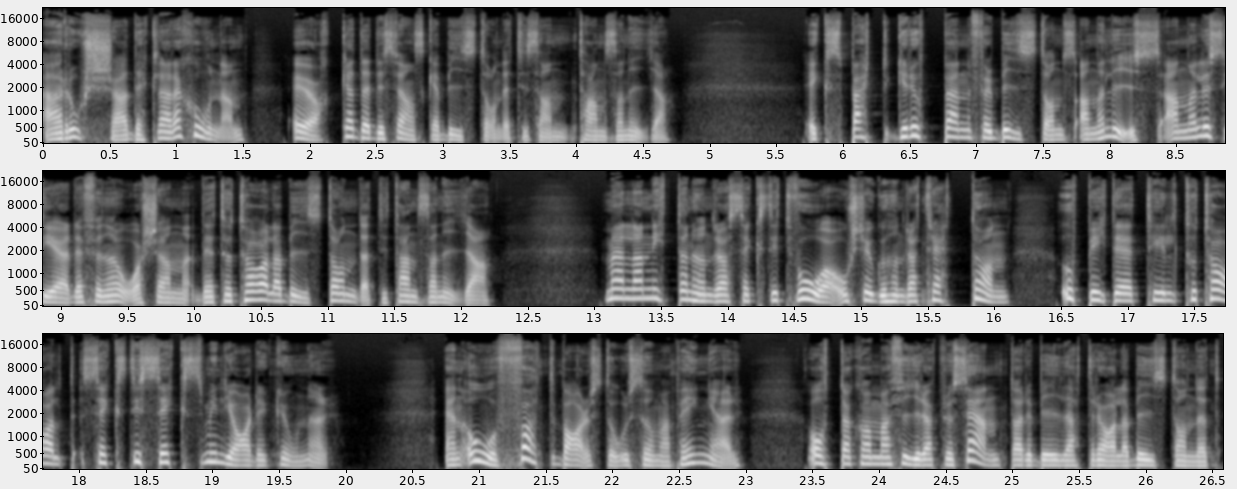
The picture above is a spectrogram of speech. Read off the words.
Arusha-deklarationen ökade det svenska biståndet till Tanzania. Expertgruppen för biståndsanalys analyserade för några år sedan det totala biståndet i Tanzania. Mellan 1962 och 2013 uppgick det till totalt 66 miljarder kronor. En ofattbar stor summa pengar. 8,4 procent av det bilaterala biståndet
